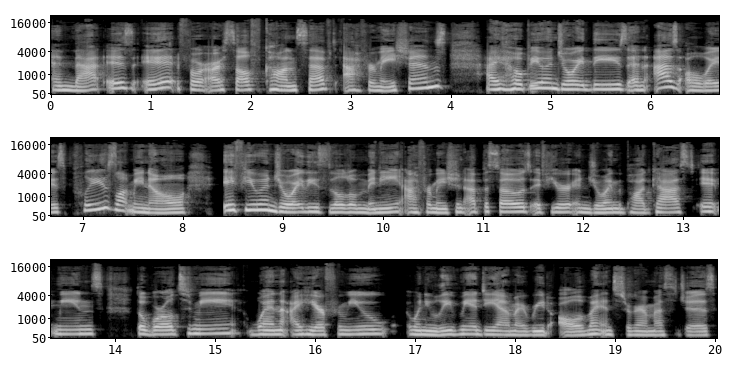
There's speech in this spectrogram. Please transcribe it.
And that is it for our self concept affirmations. I hope you enjoyed these. And as always, please let me know if you enjoy these little mini affirmation episodes. If you're enjoying the podcast, it means the world to me when I hear from you. When you leave me a DM, I read all of my Instagram messages.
